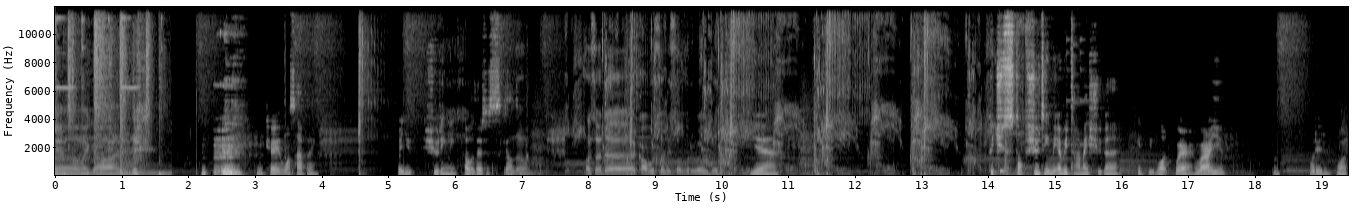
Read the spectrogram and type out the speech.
Oh my god. Okay, what's happening? Are you shooting me? Oh, there's a skeleton. no. Also, the cobblestone is overloaded. Yeah. Could you stop shooting me every time I shoot? Uh, hit you. What? Where? Where are you? Huh? What are you doing? What?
